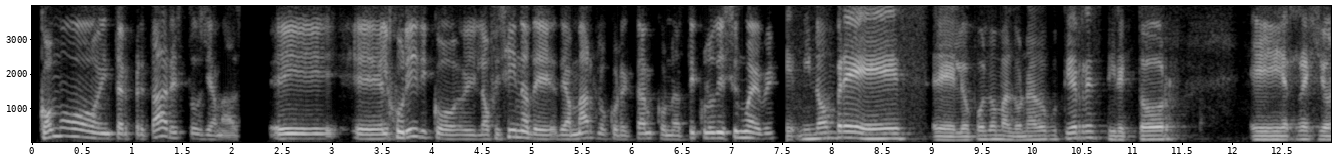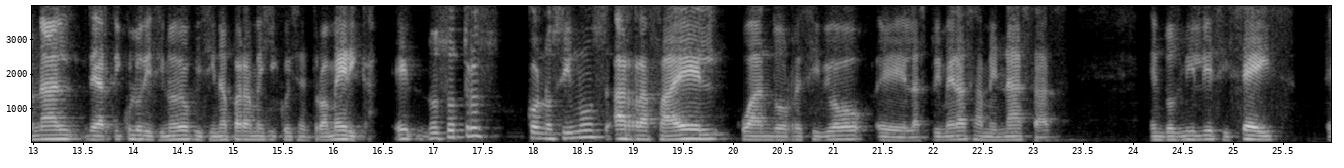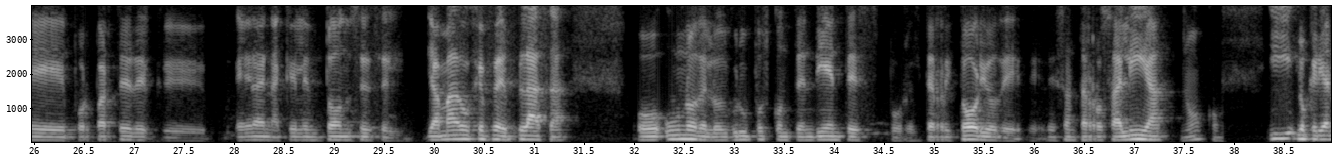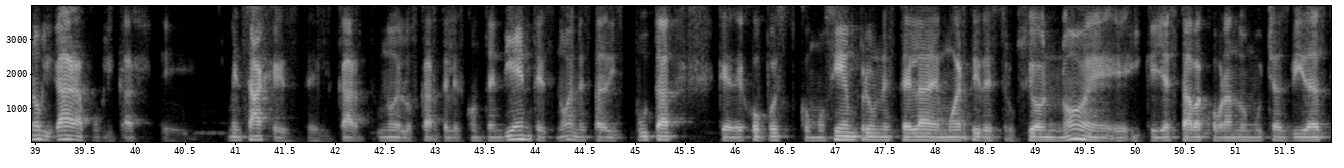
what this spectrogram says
cómo interpretar estos llamadas. Eh, eh, el jurídico y la oficina de, de, AMAR lo conectaron con el artículo 19. Mi nombre es eh, Leopoldo Maldonado Gutiérrez, director eh, regional de artículo 19, Oficina para México y Centroamérica. Eh, nosotros conocimos a Rafael cuando recibió eh, las primeras amenazas en 2016 por parte del que era en aquel entonces el llamado jefe de plaza o uno de los grupos contendientes por el territorio de, Santa Rosalía, ¿no? Y lo querían obligar a publicar mensajes del uno de los cárteles contendientes, ¿no? En esta disputa que dejó, pues, como siempre, una estela de muerte y destrucción, ¿no? Eh, y que ya estaba cobrando muchas vidas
